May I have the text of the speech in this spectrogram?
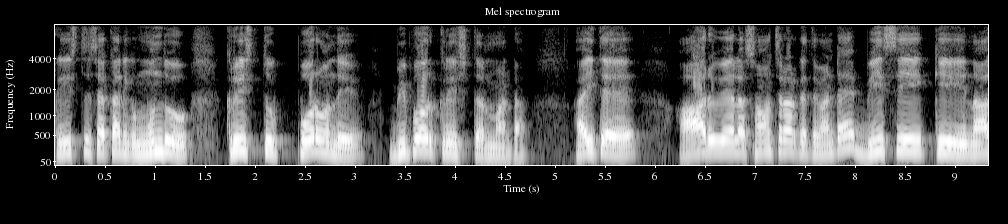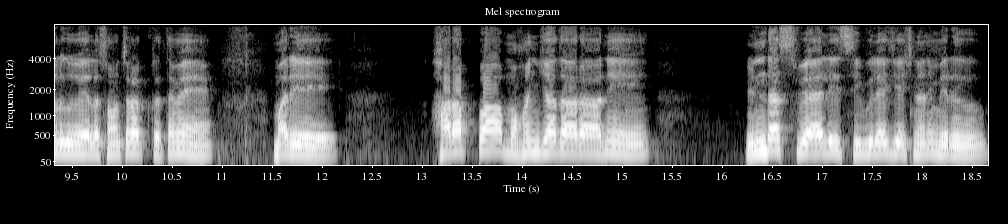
క్రీస్తు శకానికి ముందు క్రీస్తు పూర్వం ఉంది బిఫోర్ క్రీస్తు అనమాట అయితే ఆరు వేల సంవత్సరాల క్రితం అంటే బీసీకి నాలుగు వేల సంవత్సరాల క్రితమే మరి హరప్ప మొహంజదార అని ఇండస్ వ్యాలీ సివిలైజేషన్ అని మీరు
